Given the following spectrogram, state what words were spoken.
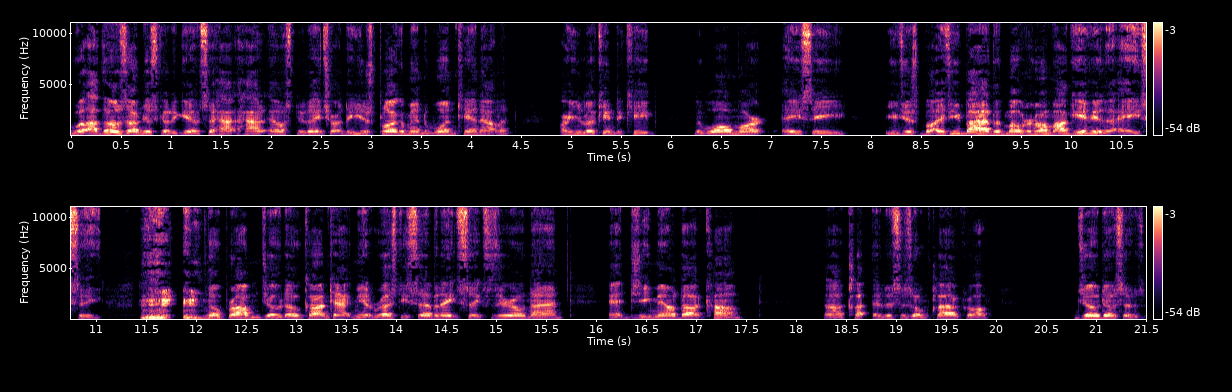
well, those I'm just going to give. So how, how else do they charge? Do you just plug them into 110 outlet? Are you looking to keep the Walmart AC you just bought? If you buy the motorhome, I'll give you the AC. no problem, Joe Doe. Contact me at rusty78609 at gmail.com. Uh, this is on Cloudcroft. Joe Doe says,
